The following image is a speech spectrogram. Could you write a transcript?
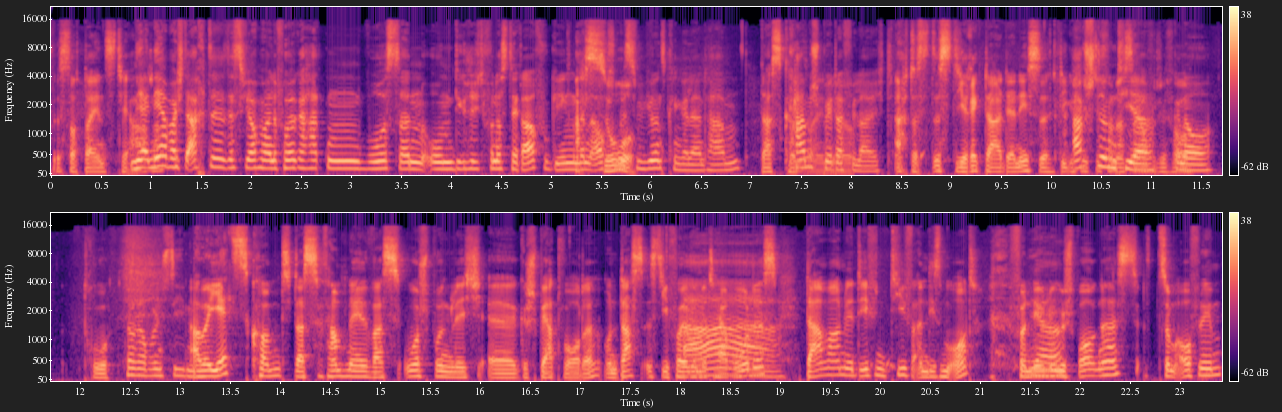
ist doch deins Theater. Nee, nee, aber ich dachte, dass wir auch mal eine Folge hatten, wo es dann um die Geschichte von Nosterafu ging und Ach dann auch so ein bisschen, wie wir uns kennengelernt haben. das kann kam sein, später ja. vielleicht. Ach, das, das ist direkt da, der nächste. Die Geschichte Ach, stimmt, von hier. Nosterafu TV. Genau. True. Hörerwunsch 7. Aber jetzt kommt das Thumbnail, was ursprünglich äh, gesperrt wurde. Und das ist die Folge mit Ah. Herodes. Da waren wir definitiv an diesem Ort, von dem Ja. du gesprochen hast, zum Aufnehmen.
